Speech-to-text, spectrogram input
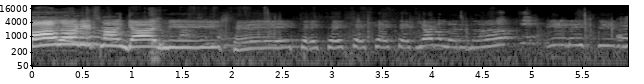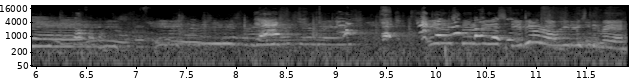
Banu öğretmen gelmiş. Tek tek tek tek yaralarını iyileştirmiş. İyileştirmiş, iyileştirmiş, iyileştirmiş. İyileştirmiş. Geliyorum iyileştirmeye.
